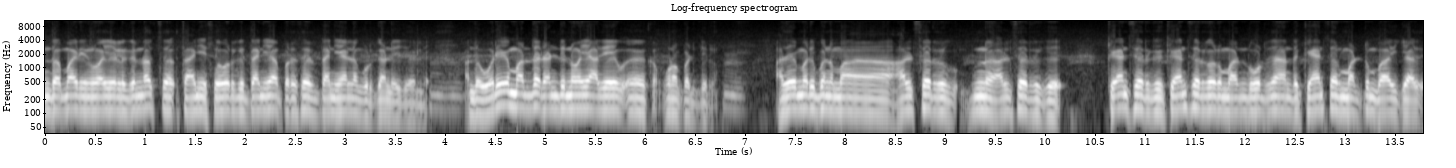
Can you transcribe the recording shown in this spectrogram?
இந்த மாதிரி நோய்களுக்குன்னா தனி சுகருக்கு தனியாக ப்ரெஷர் தனியாகலாம் கொடுக்க வேண்டியது இல்லை. அந்த ஒரே மருந்தை ரெண்டு நோயை அதே குணப்படுத்திடும். அதே மாதிரி இப்போ நம்ம அல்சர் அல்சர் இருக்குது கேன்சர் இருக்குது கேன்சருக்கு ஒரு மருந்து கொடுத்தா அந்த கேன்சர் மட்டும் பாதிக்காது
